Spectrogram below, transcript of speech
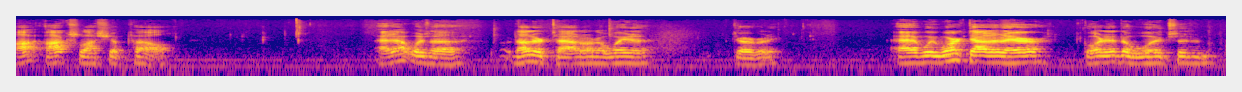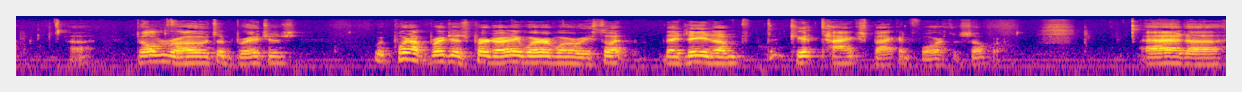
Aix-la-Chapelle, and that was a, another town on the way to Germany. And we worked out of there, going into the woods and uh, building roads and bridges we put up bridges pretty anywhere where we thought they needed them to get tanks back and forth and so forth. And uh,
